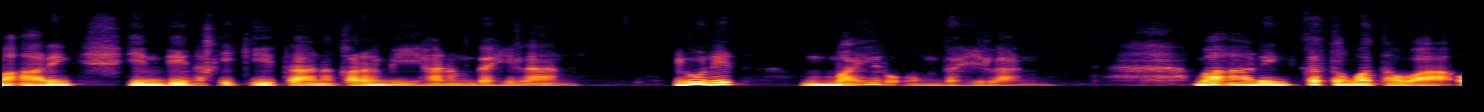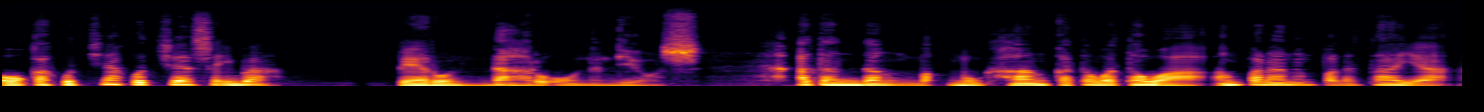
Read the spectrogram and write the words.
Maaring hindi nakikita ng karamihan ng dahilan. Ngunit mayroong dahilan. Maaring katawa-tawa o kakutya-kutya sa iba. Pero naroon ng Diyos at handang makmughang katawa-tawa ang pananampalataya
